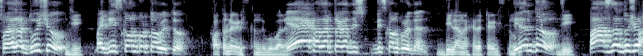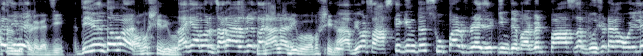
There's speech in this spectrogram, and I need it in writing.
ছয় হাজার দুইশো? জি। ভাই ডিসকাউন্ট করতে হবে তো। কত টাকা ডিসকাউন্ট দেবো বলেন? এক হাজার টাকা ডিসকাউন্ট করে দেন। দিলাম এক হাজার টাকা ডিসকাউন্ট দিলেন তো? জি। পাঁচ হাজার দুশো পাঁচ টাকা হাজার দুশো দিবেন? টাকা জি। দিবেন তো আবার? অবশ্যই দিব। নাকি আবার যারা আসবে না না দিব অবশ্যই দিব। ভিউয়ার্স আজকে কিন্তু সুপার প্রাইজে কিনতে পারবেন। পাঁচ হাজার দুইশো টাকা হইলে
